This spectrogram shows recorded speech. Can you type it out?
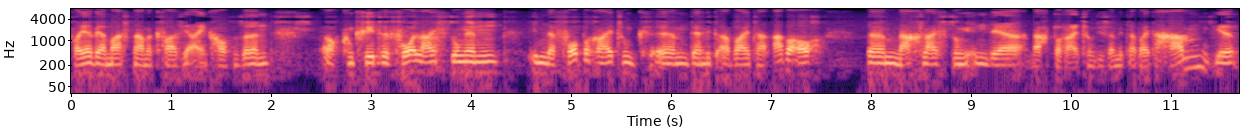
Feuerwehrmaßnahme quasi einkaufen, sondern auch konkrete Vorleistungen in der Vorbereitung ähm, der Mitarbeiter, aber auch ähm, Nachleistungen in der Nachbereitung dieser Mitarbeiter haben. Hier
